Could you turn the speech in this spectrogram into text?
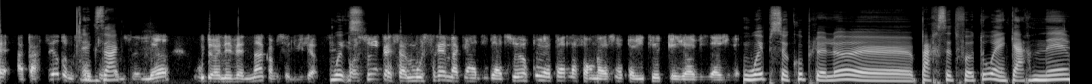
à partir d'une photo comme celle-là ou d'un événement comme celui-là. Oui. Pas sûr que ça mousserait ma candidature, peu importe la formation politique que j'envisagerais. Oui, puis ce couple-là, euh, par cette photo, incarnait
